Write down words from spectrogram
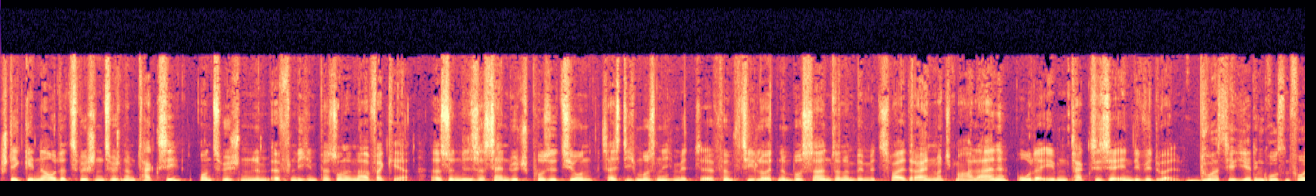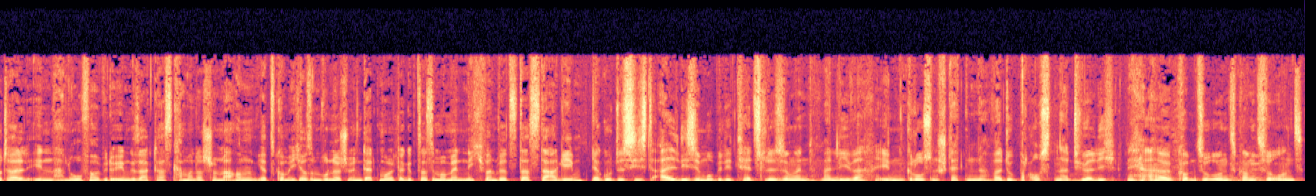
steht genau dazwischen, zwischen einem Taxi und zwischen einem öffentlichen Personennahverkehr. Also in dieser Sandwich-Position. Das heißt, ich muss nicht mit 50 äh, Leuten im Bus sein, sondern bin mit zwei, drei, manchmal alleine. Oder eben Taxi sehr individuell. Du hast ja hier den großen Vorteil in Hannover, wie du eben gesagt hast, kann man das schon machen. Jetzt komme ich aus dem wunderschönen Detmold, da gibt es das im Moment nicht. Wann wird es das da geben? Ja gut, du siehst all diese Mobilitätslösungen, mein Lieber, in großen Städten, ne? weil du brauchst natürlich, ja, komm zu uns, komm zu uns.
